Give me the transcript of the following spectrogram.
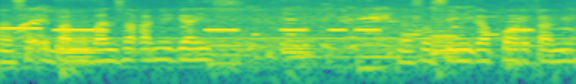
Nasa ibang bansa kami guys. Nasa Singapore kami.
